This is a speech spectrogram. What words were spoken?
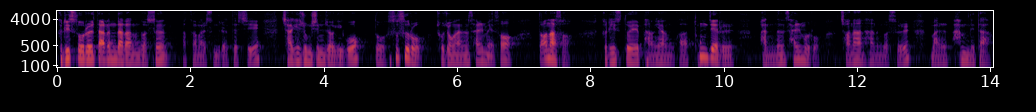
그리스도를 따른다라는 것은 아까 말씀드렸듯이 자기 중심적이고 또 스스로 조종하는 삶에서 떠나서 그리스도의 방향과 통제를 받는 삶으로 전환하는 것을 말합니다.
